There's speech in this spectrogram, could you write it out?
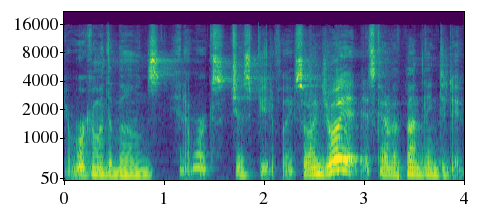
You're working with the bones, and it works just beautifully. So enjoy it. It's kind of a fun thing to do.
